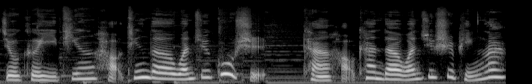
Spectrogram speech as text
就可以听好听的玩具故事，看好看的玩具视频啦。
